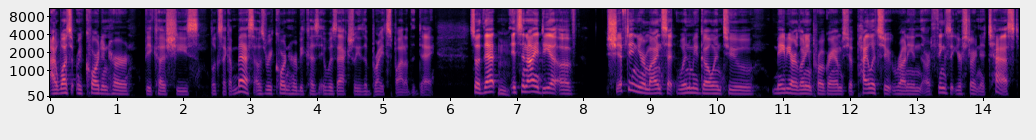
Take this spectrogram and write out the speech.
I wasn't recording her because she's looks like a mess. I was recording her because it was actually the bright spot of the day. So that mm. it's an idea of shifting your mindset when we go into maybe our learning programs, your pilots you're running, or things that you're starting to test.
